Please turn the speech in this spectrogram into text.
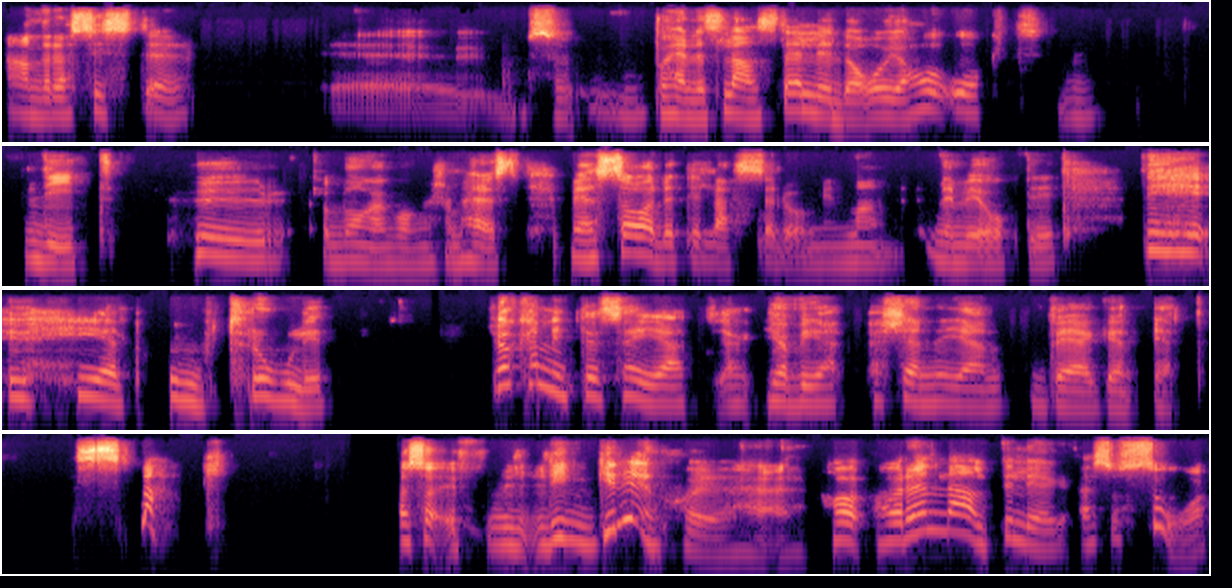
andra syster eh, på hennes landställe idag och jag har åkt dit hur många gånger som helst. Men jag sa det till Lasse, då, min man, när vi åkte dit. Det är ju helt otroligt. Jag kan inte säga att jag, jag, vet, jag känner igen vägen ett smack. Alltså, ligger det en sjö här? Har, har den alltid legat? Alltså så.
